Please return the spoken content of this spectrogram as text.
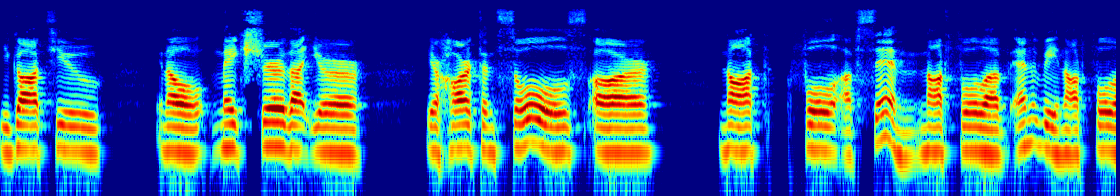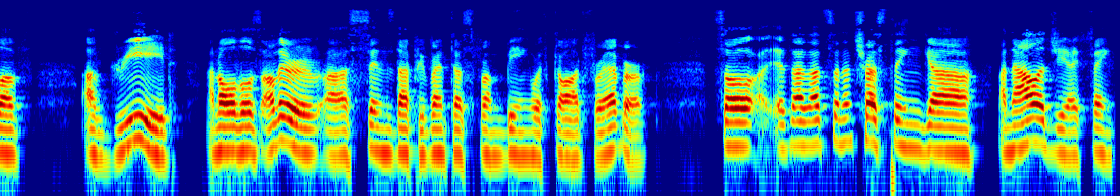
You got to, you know, make sure that your, your heart and souls are not full of sin, not full of envy, not full of, of greed and all those other uh, sins that prevent us from being with God forever. So uh, that's an interesting uh, analogy, I think,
